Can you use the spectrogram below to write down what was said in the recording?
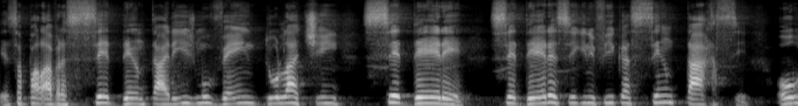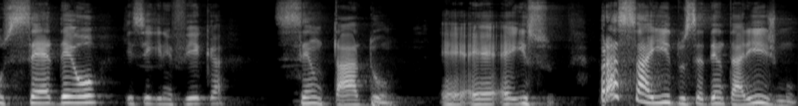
essa palavra sedentarismo vem do latim sedere. Sedere significa sentar-se, ou sedeo, que significa sentado. É, é, é isso. Para sair do sedentarismo,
